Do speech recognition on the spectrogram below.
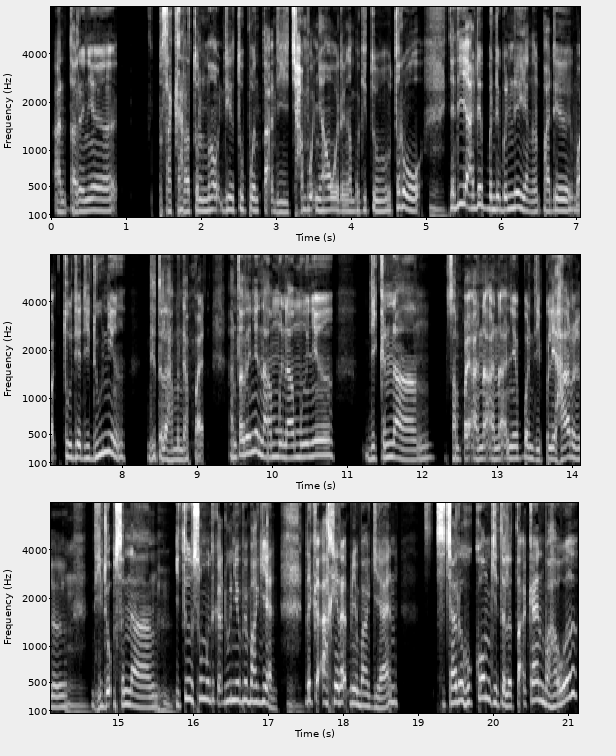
antaranya sakaratul maut dia tu pun tak dicabut nyawa dengan begitu teruk. Hmm. Jadi ada benda-benda yang pada waktu dia di dunia dia telah mendapat. Antaranya nama-namanya dikenang sampai anak-anaknya pun dipelihara Hmm. hidup senang Mhm. itu semua dekat dunia punya bahagian Hmm. dekat akhirat punya bahagian secara hukum kita letakkan bahawa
